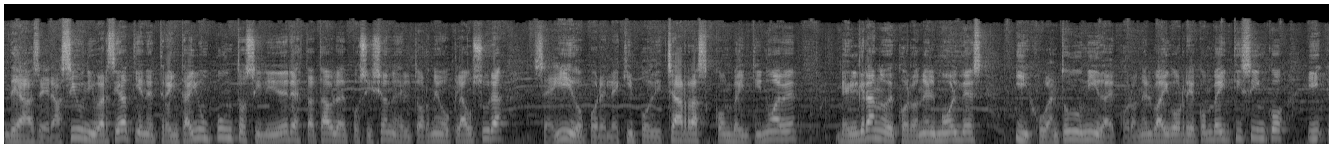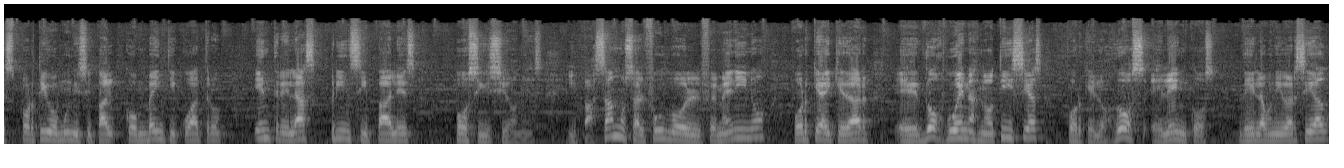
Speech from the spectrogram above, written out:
de ayer. Así Universidad tiene 31 puntos y lidera esta tabla de posiciones del torneo clausura, seguido por el equipo de Charras con 29, Belgrano de Coronel Moldes y Juventud Unida de Coronel Baigorria con 25 y Sportivo Municipal con 24 entre las principales posiciones. Y pasamos al fútbol femenino porque hay que dar eh, dos buenas noticias porque los dos elencos de la universidad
